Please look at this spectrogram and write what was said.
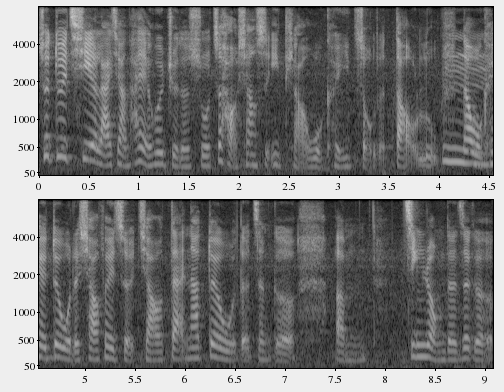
所以对企业来讲，他也会觉得说，这好像是一条我可以走的道路。嗯，那我可以对我的消费者交代，那对我的整个嗯金融的这个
